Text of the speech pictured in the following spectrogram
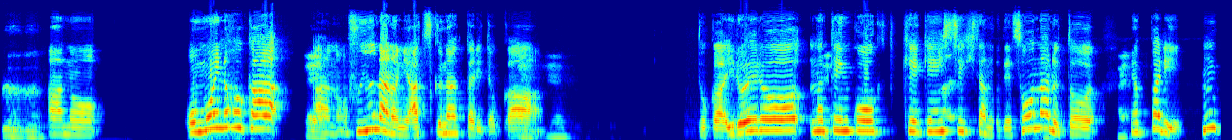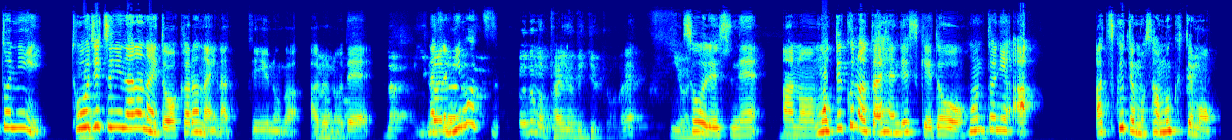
あの、思いのほか、ええあの、冬なのに暑くなったりとか、ええとか、いろいろな天候を経験してきたので、そうなると、やっぱり本当に当日にならないとわからないなっていうのがあるので、ななんか荷物、でも対応できるってことね。そうですね。あの、持ってくのは大変ですけど、本当に、あ、暑くても寒くても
